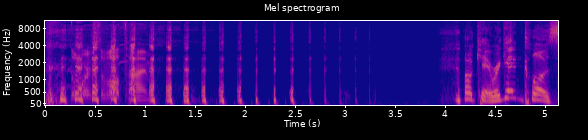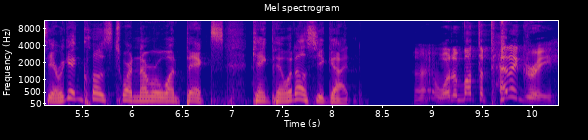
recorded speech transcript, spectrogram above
The worst of all time. Okay, we're getting close here. We're getting close to our number one picks. Kingpin, what else you got? All right, what about the pedigree?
